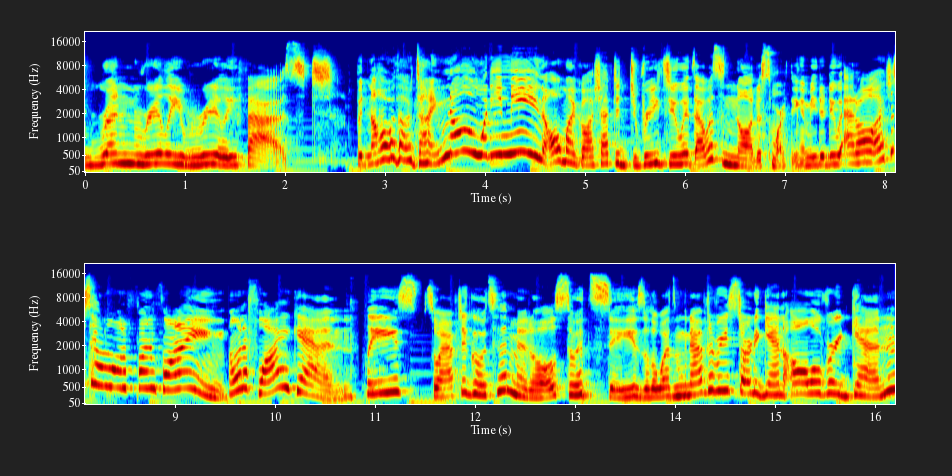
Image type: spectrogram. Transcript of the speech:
run really, really fast but not without dying. No, what do you mean? Oh my gosh, I have to redo it. That was not a smart thing of me to do at all. I just had a lot of fun flying. I want to fly again, please. So I have to go to the middle so it saves. Otherwise, I'm gonna have to restart again all over again.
